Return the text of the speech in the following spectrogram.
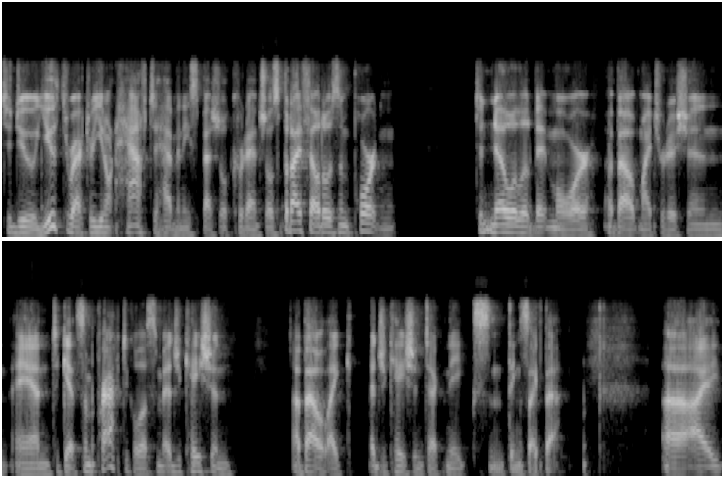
to do a youth director, you don't have to have any special credentials, but I felt it was important to know a little bit more about my tradition and to get some practical, some education about like education techniques and things like that. Uh, I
